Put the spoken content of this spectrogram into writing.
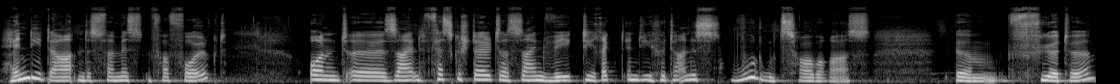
Handydaten des Vermissten verfolgt und äh, sein, festgestellt, dass sein Weg direkt in die Hütte eines Voodoo-Zauberers ähm, führte.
